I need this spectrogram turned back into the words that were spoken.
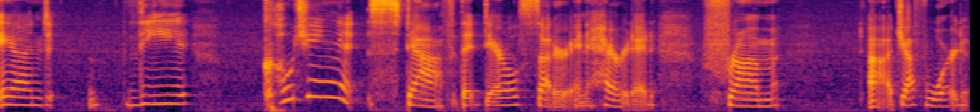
And the coaching staff that Daryl Sutter inherited from uh, Geoff Ward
